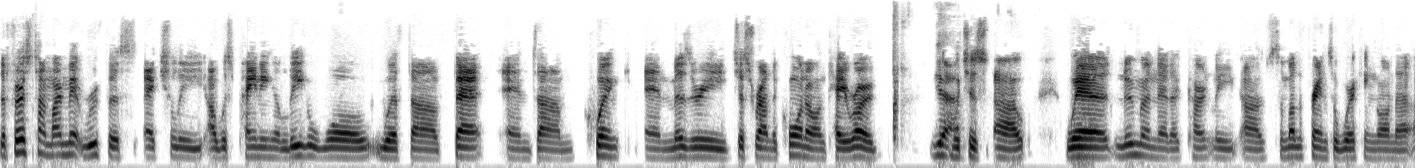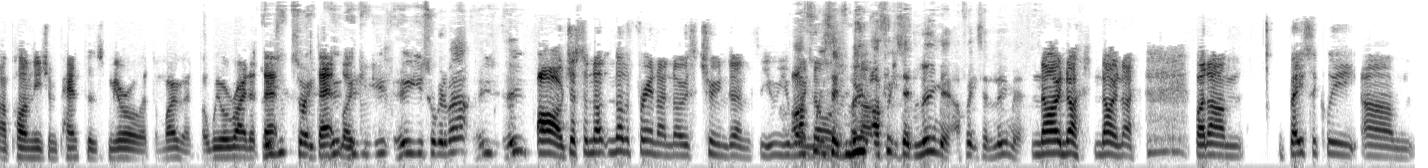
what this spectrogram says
The first time I met Rufus, actually, I was painting a legal wall with uh, Fat and um, Quink and Misery just around the corner on K Road, Yeah. which is uh, where Numa and that are currently, uh, some other friends are working on a, a Polynesian Panthers mural at the moment. But we were right at that sorry, that who, loc- who, you, who are you talking about? Who? who? Oh, just another, another friend I know is tuned in. You you I thought you said Lu- um, I thought you said Lumit. I thought you said Lumit. no, no, no, no. But um, basically, um,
